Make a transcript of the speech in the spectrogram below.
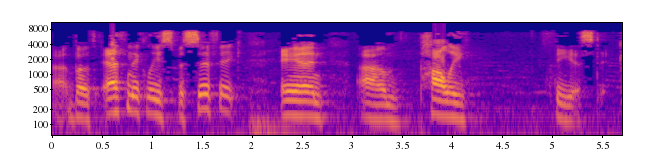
uh, both ethnically specific and um, polytheistic.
